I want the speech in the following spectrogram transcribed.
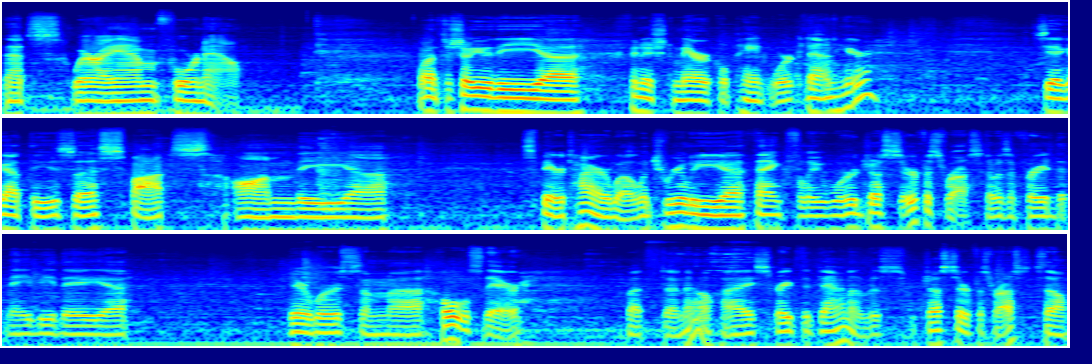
that's where I am for now. I wanted to show you the uh, finished Miracle Paint work down here. See, I got these uh, spots on the uh, spare tire well, which really, uh, thankfully, were just surface rust. I was afraid that maybe they uh, there were some uh, holes there, but uh, no, I scraped it down. It was just surface rust, so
